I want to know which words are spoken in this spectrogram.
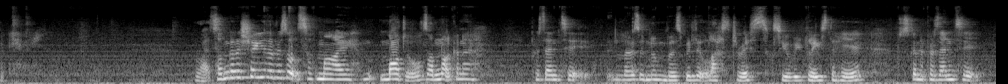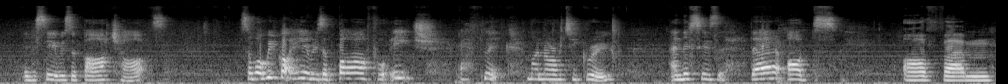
Okay. Right, so I'm going to show you the results of my models. I'm not going to present it loads of numbers with little asterisks, you'll be pleased to hear. I'm just going to present it in a series of bar charts. So what we've got here is a bar for each ethnic minority group, and this is their odds of um,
